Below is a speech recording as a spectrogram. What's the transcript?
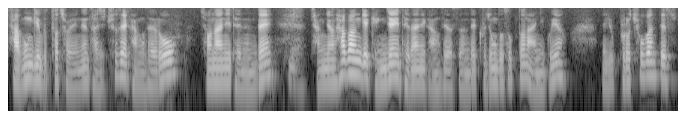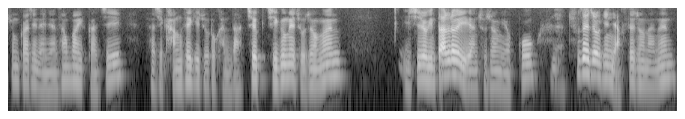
4분기부터 저희는 다시 추세 강세로 전환이 되는데 네. 작년 하반기에 굉장히 대단히 강세였었는데 그 정도 속도는 아니고요. 6% 초반대 수준까지 내년 상반기까지 다시 강세 기조로 간다. 즉 지금의 조정은 일시적인 달러에 의한 조정이었고 네. 추세적인 약세 전환은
